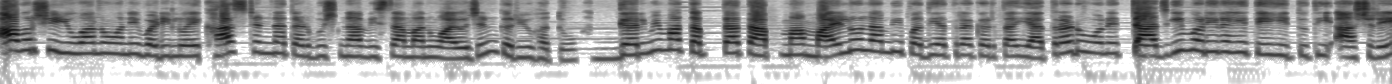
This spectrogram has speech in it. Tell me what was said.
આ વર્ષે યુવાનો અને વડીલોએ ખાસ ઠંડા તડબૂચના વિસામાનું આયોજન કર્યું હતું. ગરમીમાં તપતા તાપમાં માઇલો લાંબી પદયાત્રા કરતા યાત્રાળુઓને તાજગી મળી રહે તે હેતુથી આશરે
